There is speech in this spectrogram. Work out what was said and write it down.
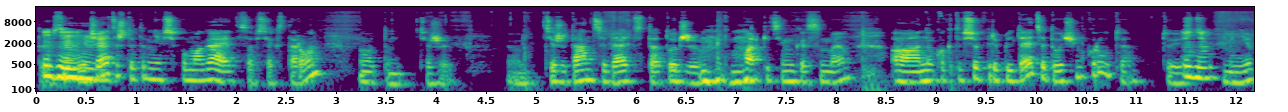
То есть получается, что это мне все помогает со всех сторон. Вот там те же те же танцы, да, та- тот же маркетинг, SMM, а, ну как-то все переплетается, это очень круто. То есть Мгм. мне,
